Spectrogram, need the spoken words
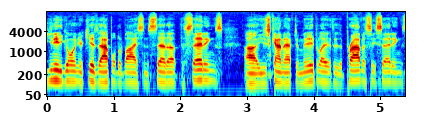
you need to go on your kid's Apple device and set up the settings. Uh, you just kind of have to manipulate it through the privacy settings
